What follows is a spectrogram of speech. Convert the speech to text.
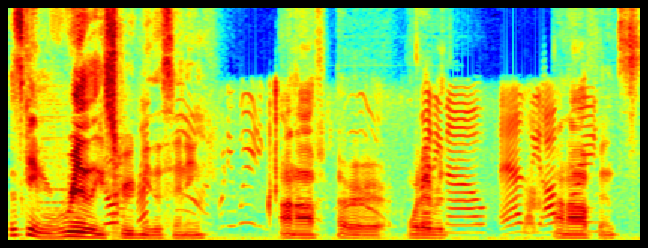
This game really screwed me this inning on off or whatever Ready now, and the on offense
